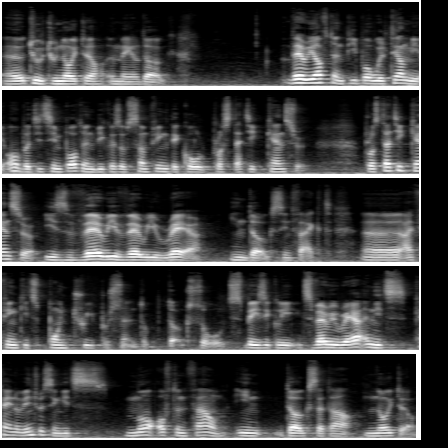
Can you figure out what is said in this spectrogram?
uh, to to neuter a male dog. Very often, people will tell me, "Oh, but it's important because of something they call prostatic cancer." Prostatic cancer is very, very rare in dogs. In fact, uh, I think it's 0.3% of dogs. So it's basically it's very rare, and it's kind of interesting. It's more often found in dogs that are neutered.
